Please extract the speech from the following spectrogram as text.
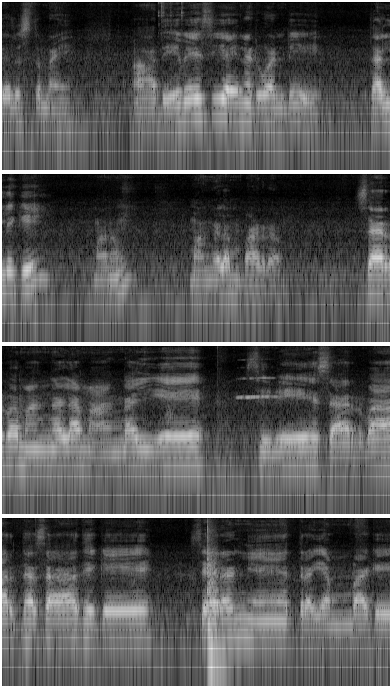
తెలుస్తున్నాయి. ఆ దేవేసి అయినటువంటి తల్లికి మనం మంగళం పాడదాం. సర్వమంగళ మాంగళ్యే శివే సర్వార్థ సాధికే శరణ్యే త్రయంబకే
